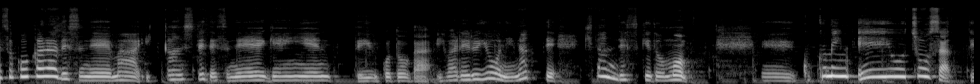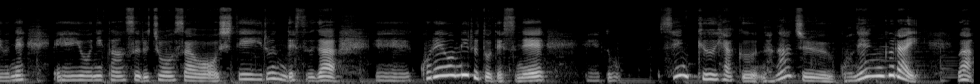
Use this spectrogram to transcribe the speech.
ー、そこからですね、まあ一貫してですね、減塩っていうことが言われるようになってきたんですけども、えー、国民栄養調査っていうね、栄養に関する調査をしているんですが、えー、これを見るとですね、えーと1975年ぐらいは、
